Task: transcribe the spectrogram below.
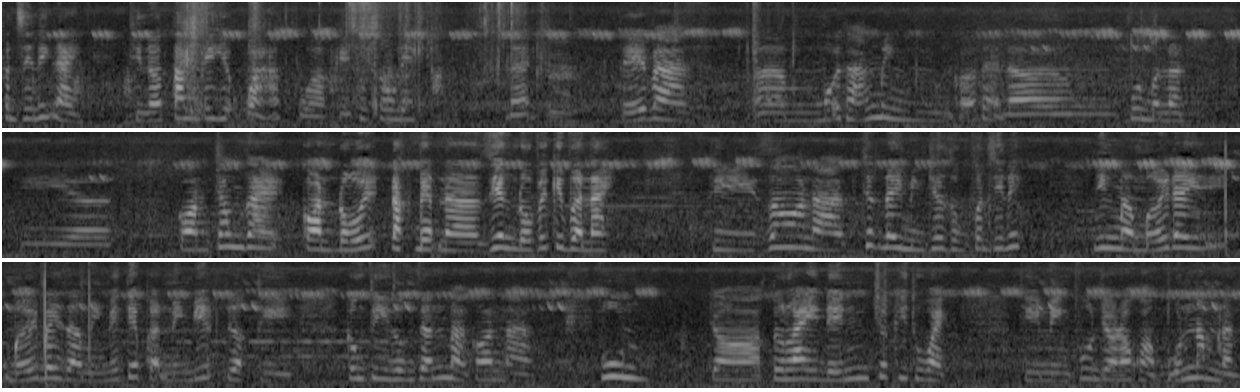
phân xinic này thì nó tăng cái hiệu quả của cái thuốc sâu lên. Đấy. Thế và à, mỗi tháng mình có thể là phun một lần. Thì à, còn trong giai còn đối đặc biệt là riêng đối với cái vườn này thì do là trước đây mình chưa dùng phân xinic nhưng mà mới đây, mới bây giờ mình mới tiếp cận, mình biết được thì công ty hướng dẫn bà con là phun cho từ nay đến trước khi thu hoạch. Thì mình phun cho nó khoảng 4 năm lần.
